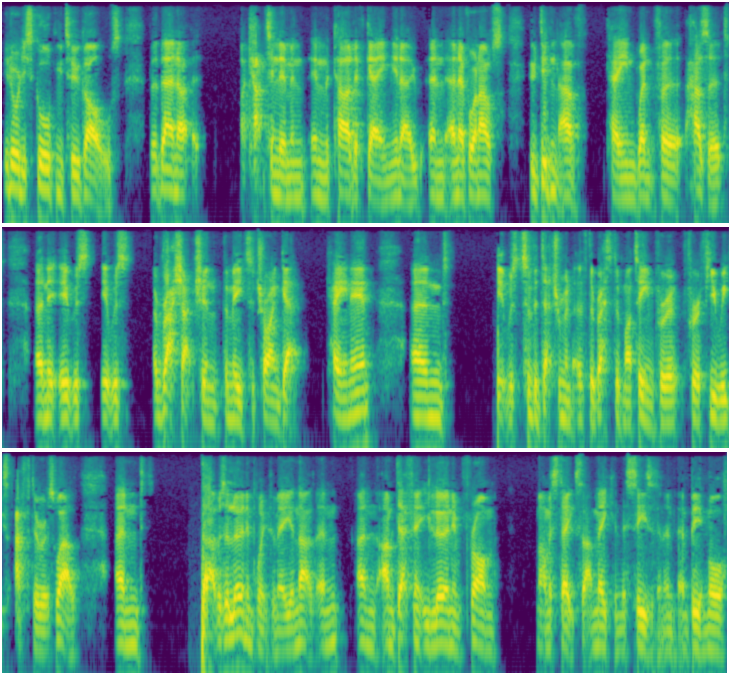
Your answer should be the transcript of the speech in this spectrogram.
he'd already scored me two goals. But then I, I captained him in, in the Cardiff game, you know, and, and everyone else who didn't have Kane went for Hazard, and it, it was it was a rash action for me to try and get Kane in, and it was to the detriment of the rest of my team for for a few weeks after as well, and that was a learning point for me, and that and and I'm definitely learning from my mistakes that I'm making this season and, and being more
